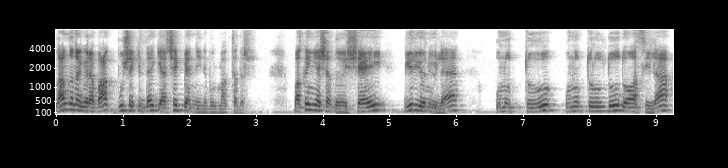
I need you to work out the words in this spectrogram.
London'a göre Bak bu şekilde gerçek benliğini bulmaktadır. Bakın yaşadığı şey bir yönüyle unuttuğu, unutturulduğu doğasıyla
